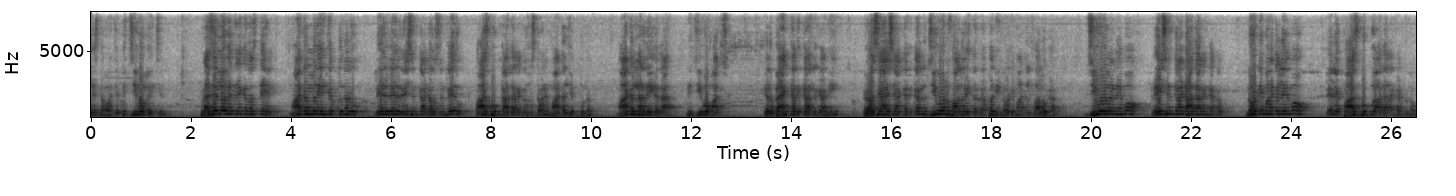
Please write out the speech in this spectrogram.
చేస్తాము అని చెప్పి జీవోలో ఇచ్చింది. ప్రజల్లో వ్యతిరేకత వస్తే మాటల్లో ఏం చెప్తున్నారు? లేదు లేదు రేషన్ కార్డు అవసరం లేదు పాస్బుక్ ఆధారంగా చూస్తామని మాటలు చెప్తున్నారు. మాటలు నడవే కదా నీ జీవో మార్చు. ఇలా బ్యాంక్ అధికారులు కానీ వ్యవసాయ శాఖ అధికారులు జీవోను ఫాలో అవుతారు తప్ప నీ నోటి మాటలు ఫాలో కాదు. జీవోలనేమో రేషన్ కార్డు ఆధారంగా అన్నావు నోటి మాటలేమో లేదా పాస్బుక్ ఆధారంగా అంటున్నావు.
